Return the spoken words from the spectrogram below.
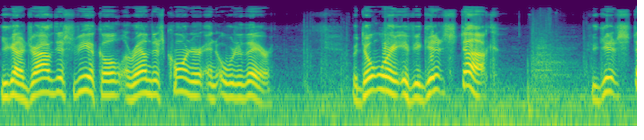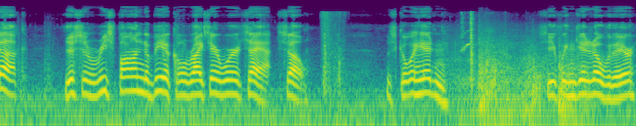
You got to drive this vehicle around this corner and over to there. But don't worry, if you get it stuck, if you get it stuck, this will respawn the vehicle right there where it's at. So, let's go ahead and See if we can get it over there.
